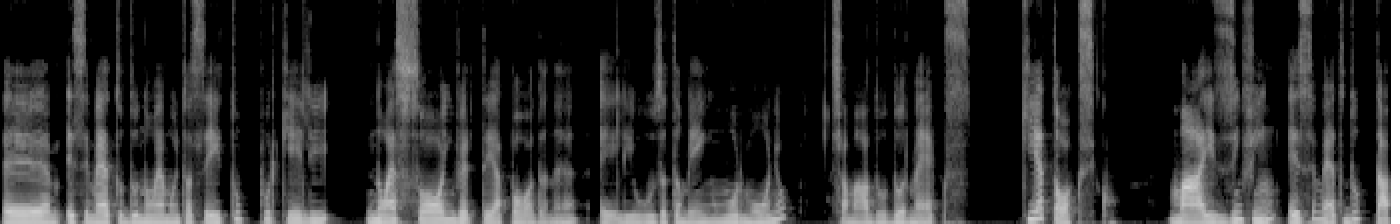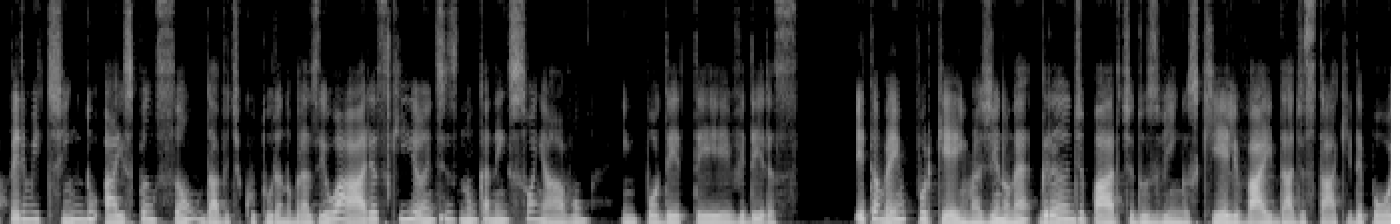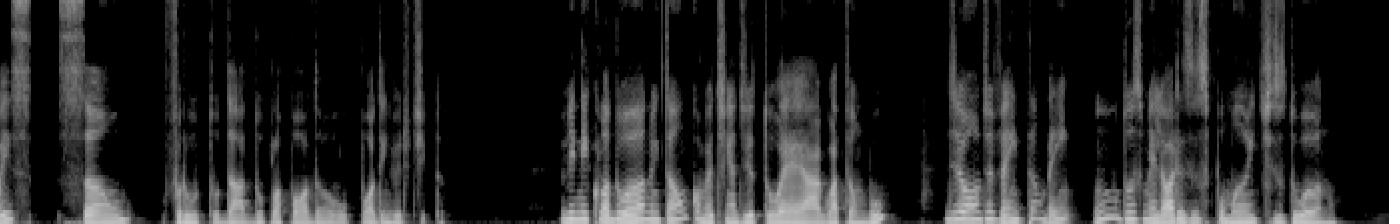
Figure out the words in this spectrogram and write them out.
É, esse método não é muito aceito porque ele não é só inverter a poda, né? Ele usa também um hormônio chamado Dormex, que é tóxico. Mas, enfim, esse método está permitindo a expansão da viticultura no Brasil a áreas que antes nunca nem sonhavam em poder ter videiras. E também porque, imagino, né, grande parte dos vinhos que ele vai dar destaque depois são fruto da dupla poda ou poda invertida. Vinícola do ano, então, como eu tinha dito, é a Guatambu, de onde vem também um dos melhores espumantes do ano,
